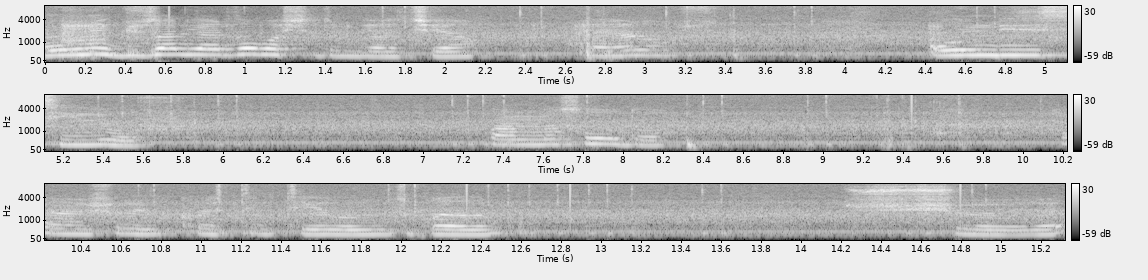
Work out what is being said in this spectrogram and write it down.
Oyuna güzel yerde başladım gerçi ya. Helal olsun. Oyun bizi seviyor. Lan nasıl oldu? Hemen şuraya bir crafting table'ımızı koyalım. Şöyle.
